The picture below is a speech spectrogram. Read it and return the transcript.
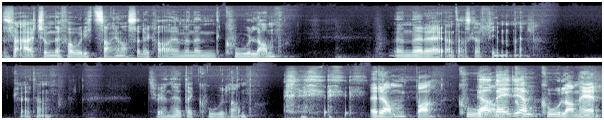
Jeg vet ikke om det er favorittsangen hans, eller hva det er, men den Kolan. Den der Vent, jeg skal finne den. Hva heter den? Jeg tror den heter Kolan. Rampa. Colaen, Ja, den, ja. Her.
